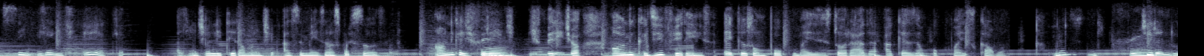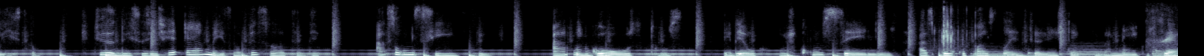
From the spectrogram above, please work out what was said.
Sim, gente, eu e a gente é literalmente as mesmas pessoas. A única diferente, diferente, ó, a única diferença é que eu sou um pouco mais estourada, a Kézia é um pouco mais calma. Mas Sim. tirando isso, tirando isso, a gente é a mesma pessoa, entendeu? A sonsice, os gostos, entendeu? Os conselhos, as preocupações que a gente tem com os amigos. Sim.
